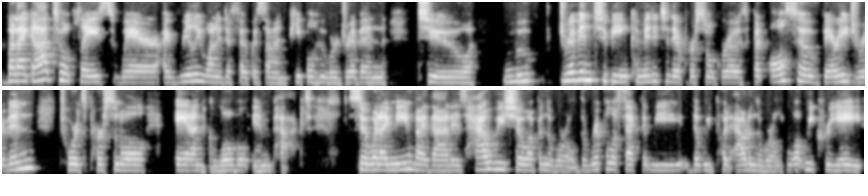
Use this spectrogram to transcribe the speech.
but I got to a place where I really wanted to focus on people who were driven to move driven to being committed to their personal growth but also very driven towards personal and global impact so what I mean by that is how we show up in the world, the ripple effect that we that we put out in the world, what we create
